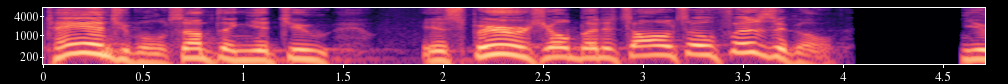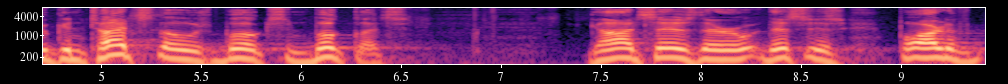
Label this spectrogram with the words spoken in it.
tangible, something that you is spiritual, but it's also physical. You can touch those books and booklets. God says there, this is part of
